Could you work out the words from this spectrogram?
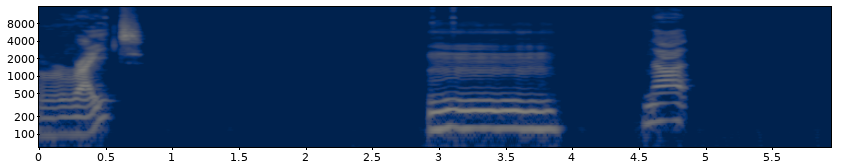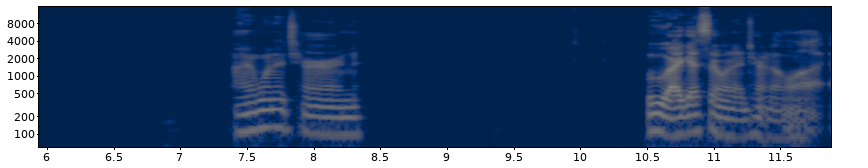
right. Mmm, not. I want to turn. Ooh, I guess I want to turn a lot.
